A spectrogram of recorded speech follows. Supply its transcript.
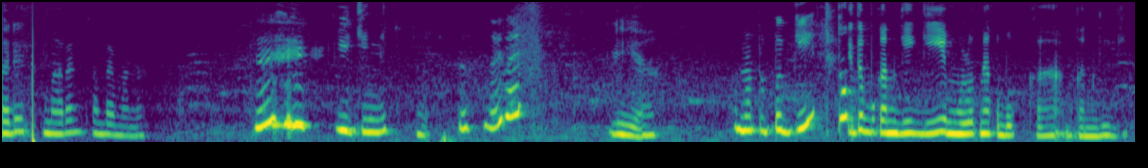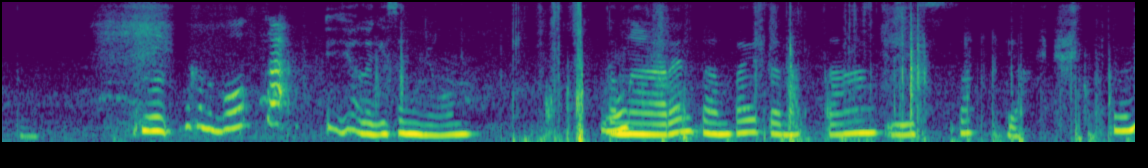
tadi kemarin sampai mana? Giginya Hmm. iya. Kenapa begitu? Itu bukan gigi mulutnya kebuka bukan gigi tuh. Mulutnya kan buka iya lagi senyum. Kemarin sampai tentang Ishak ya. Hmm.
